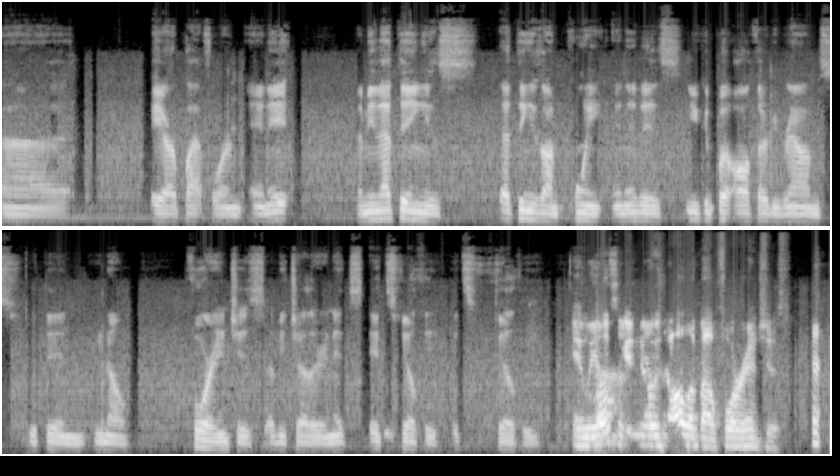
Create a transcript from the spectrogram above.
uh, AR platform, and it. I mean, that thing is that thing is on point, and it is. You can put all thirty rounds within, you know, four inches of each other, and it's it's filthy. It's filthy. And we Logan also- knows all about four inches.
